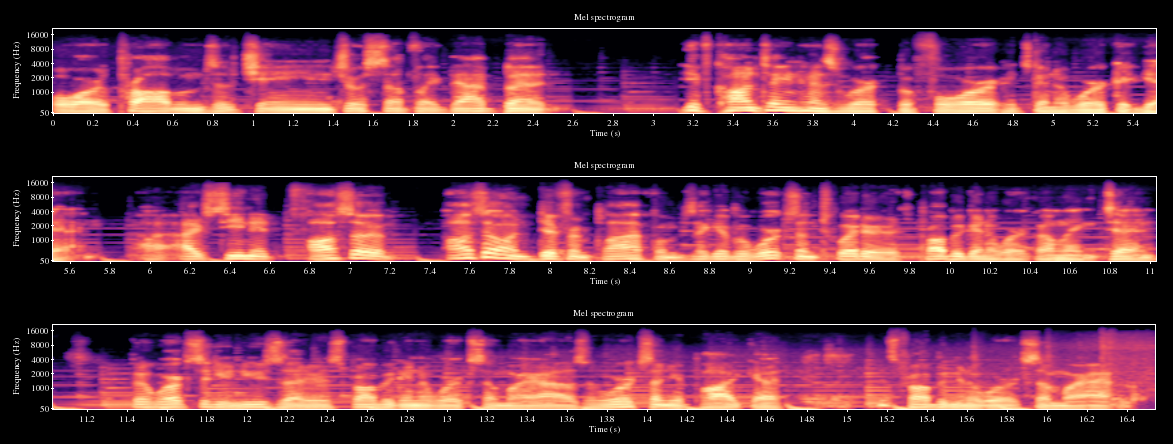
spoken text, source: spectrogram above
or problems have changed or stuff like that. But if content has worked before, it's going to work again. I've seen it also also on different platforms. Like if it works on Twitter, it's probably going to work on LinkedIn. If it works on your newsletter, it's probably going to work somewhere else. If it works on your podcast, it's probably going to work somewhere else.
